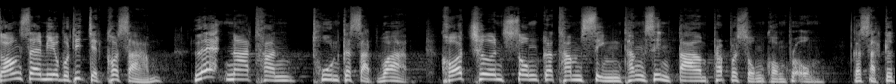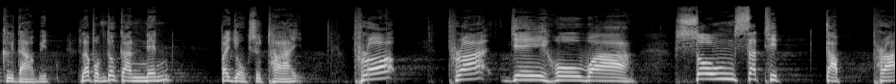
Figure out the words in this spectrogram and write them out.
สอง Samuel บทที่7ข้อ3และนาธานทูลกษัตริย์ว่า ขอเชิญทรงกระทำสิ่งทั้งสิ้นตามพระประสงค์ของพระองค์ กษัตริย์ก็คือดาวิดแล้วผมต้องการเน้นประโยคสุดท้าย เพราะ พระเยโฮวา ทรงสถิตกับพระ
